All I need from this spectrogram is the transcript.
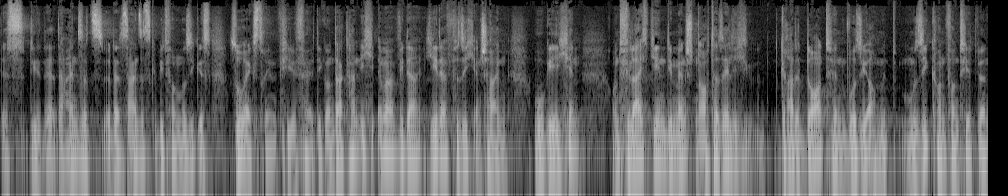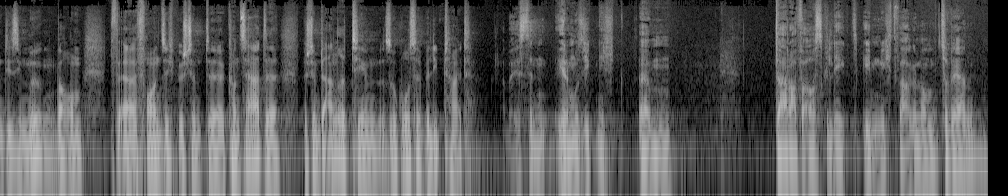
es, die, der, der Einsatz oder das Einsatzgebiet von Musik ist so extrem vielfältig. Und da kann ich immer wieder jeder für sich entscheiden, wo gehe ich hin. Und vielleicht gehen die Menschen auch tatsächlich gerade dorthin, wo sie auch mit Musik konfrontiert werden, die sie mögen. Warum erfreuen sich bestimmte Konzerte, bestimmte andere Themen so großer Beliebtheit? Aber ist denn Ihre Musik nicht ähm, darauf ausgelegt, eben nicht wahrgenommen zu werden?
